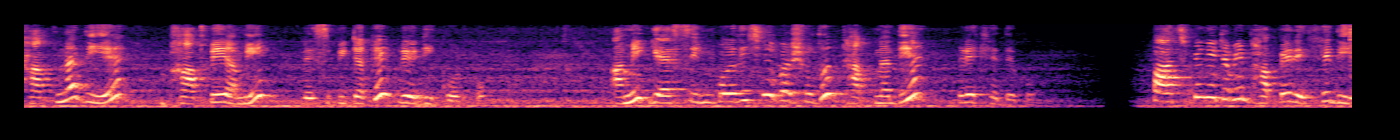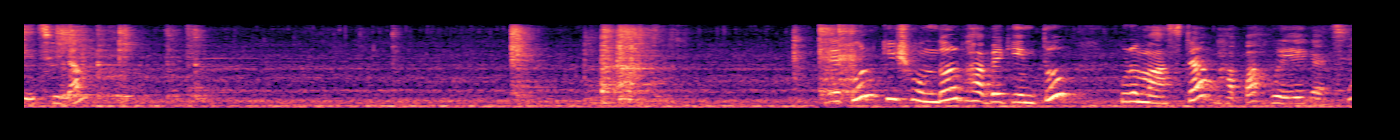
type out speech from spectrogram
ঢাকনা দিয়ে ভাপে আমি রেসিপিটাকে রেডি করব। আমি গ্যাস সিম করে দিচ্ছি এবার শুধু ঢাকনা দিয়ে রেখে দেব। পাঁচ মিনিট আমি ভাপে রেখে দিয়েছিলাম। দেখুন কি সুন্দরভাবে কিন্তু পুরো মাছটা ভাপা হয়ে গেছে।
